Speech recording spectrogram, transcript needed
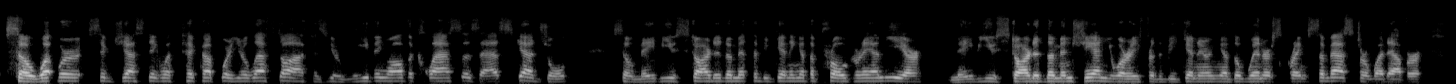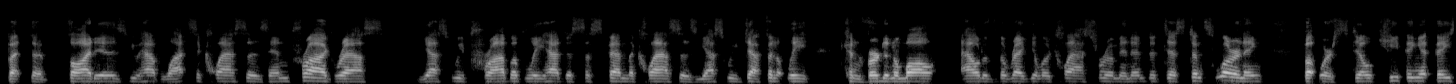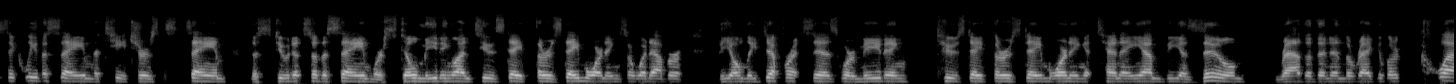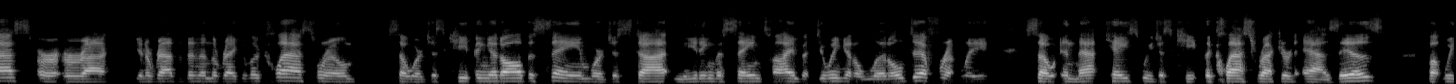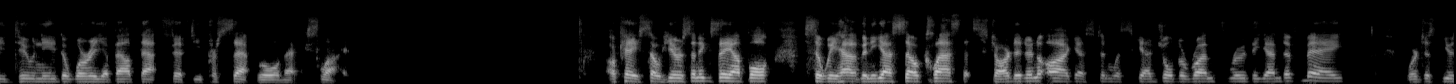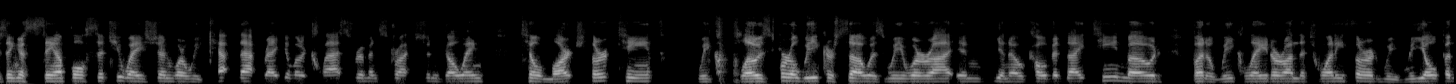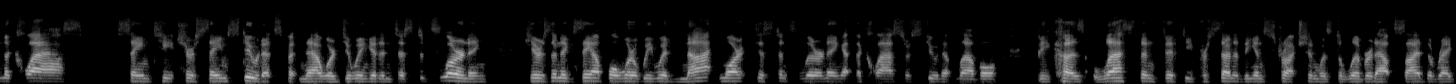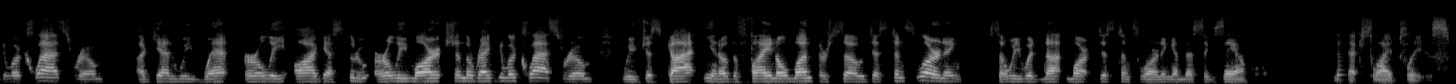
So what we're suggesting with pick up where you're left off is you're leaving all the classes as scheduled. So maybe you started them at the beginning of the program year. Maybe you started them in January for the beginning of the winter, spring semester, whatever. But the thought is you have lots of classes in progress. Yes, we probably had to suspend the classes. Yes, we definitely converted them all out of the regular classroom and into distance learning but we're still keeping it basically the same. The teacher's the same, the students are the same. We're still meeting on Tuesday, Thursday mornings or whatever. The only difference is we're meeting Tuesday, Thursday morning at 10 a.m. via Zoom rather than in the regular class or, or uh, you know, rather than in the regular classroom. So we're just keeping it all the same. We're just uh, meeting the same time, but doing it a little differently. So in that case, we just keep the class record as is, but we do need to worry about that 50% rule. Next slide. Okay, so here's an example. So we have an ESL class that started in August and was scheduled to run through the end of May. We're just using a sample situation where we kept that regular classroom instruction going till March 13th. We closed for a week or so as we were uh, in, you know, COVID-19 mode, but a week later on the 23rd, we reopened the class, same teacher, same students, but now we're doing it in distance learning. Here's an example where we would not mark distance learning at the class or student level because less than 50% of the instruction was delivered outside the regular classroom. Again, we went early August through early March in the regular classroom. We've just got, you know, the final month or so distance learning, so we would not mark distance learning in this example. Next slide, please.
